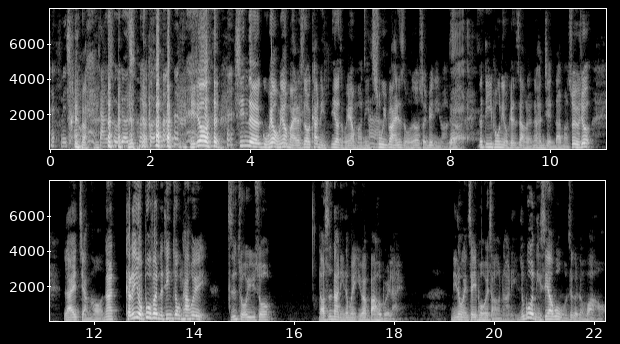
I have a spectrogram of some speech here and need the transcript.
对吧？想出就出，你就 新的股票我们要买的时候，看你要怎么样嘛，你出一半还是什么时候随便你嘛，对吧？那第一波你有跟上了，那很简单嘛，所以我就来讲哦，那可能有部分的听众他会执着于说，老师，那你认为一万八会不会来？你认为这一波会涨到哪里？如果你是要问我这个的话，哦，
